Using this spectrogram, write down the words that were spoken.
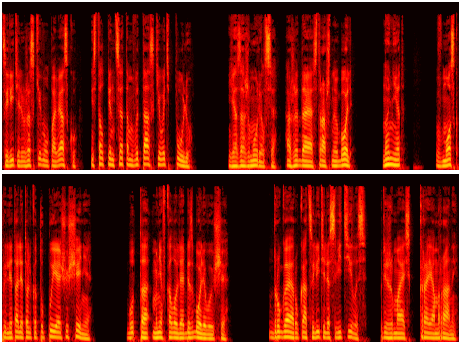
Целитель уже скинул повязку и стал пинцетом вытаскивать пулю. Я зажмурился, ожидая страшную боль. Но нет. В мозг прилетали только тупые ощущения будто мне вкололи обезболивающее. Другая рука целителя светилась, прижимаясь к краям раны.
